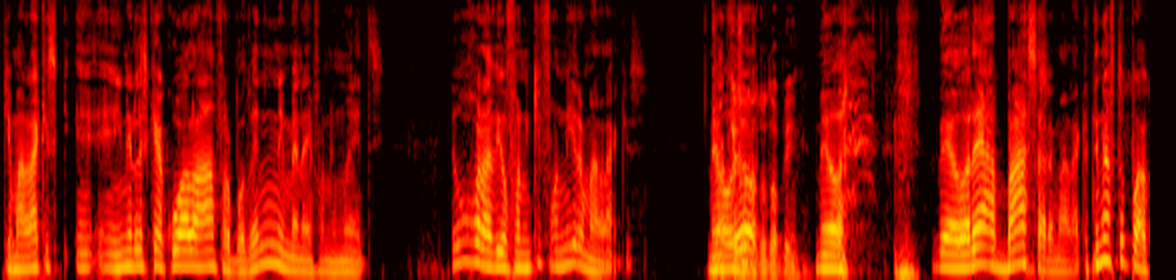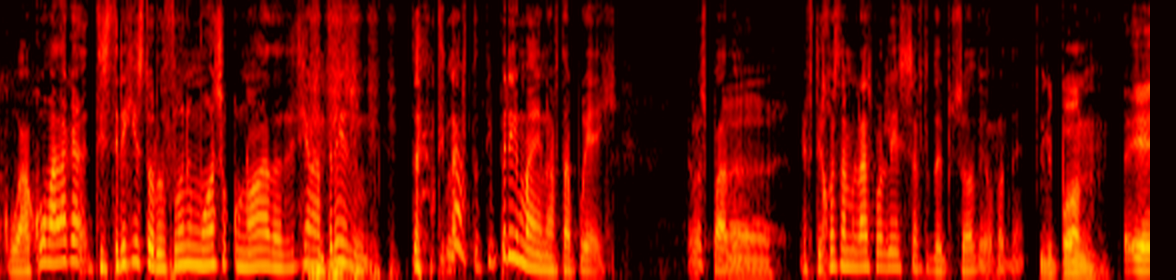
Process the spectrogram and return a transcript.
Και μαλάκες ε, ε, είναι λες και ακούω άλλο άνθρωπο. Δεν είναι εμένα η φωνή μου έτσι. Εγώ έχω ραδιοφωνική φωνή ρε μαλάκες. Με Κάποιος ωραίο, να του το πει. με, ωραί- με ωραία μπάσα ρε μαλάκα. Τι είναι αυτό που ακούω; Ακούω μαλάκα τις τρίχες στο ρουθούνι μου όσο κουνώνα τα τέτοια να τρίζουν. τι είναι αυτό, τι πρίμα είναι αυτά που έχει; Τέλος πάντων. Ε, Ευτυχώς θα μιλάς πολύ εσύ σε αυτό το επεισόδιο. Οπότε... λοιπόν, ε,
